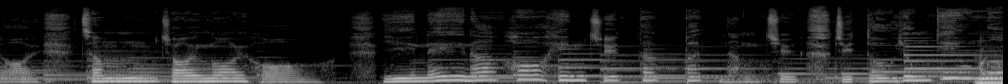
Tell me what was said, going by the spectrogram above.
來浸在愛河，而你那呵欠绝得不能绝，绝到用掉我。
